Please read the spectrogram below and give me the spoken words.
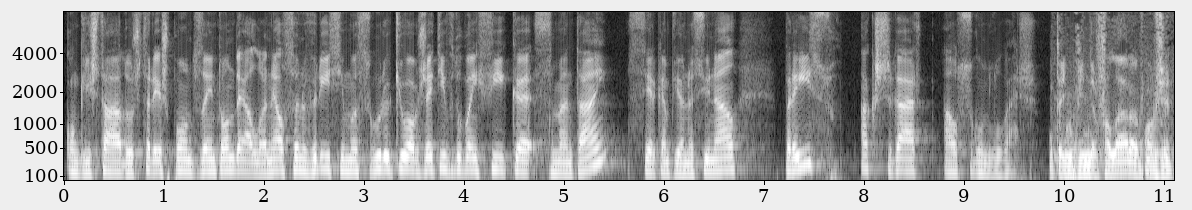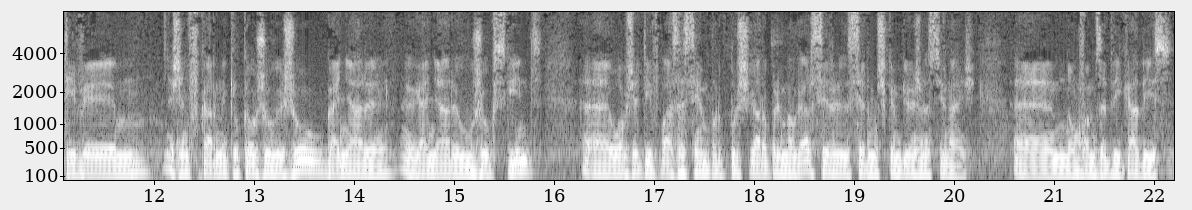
Conquistados três pontos em Tondela, Nelson Veríssimo assegura que o objetivo do Benfica se mantém, ser campeão nacional. Para isso, há que chegar ao segundo lugar. Tenho vindo a falar, o objetivo é hum, a gente focar naquilo que é o jogo a jogo, ganhar, ganhar o jogo seguinte. Uh, o objetivo passa sempre por chegar ao primeiro lugar, ser, sermos campeões nacionais. Uh, não vamos abdicar disso.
